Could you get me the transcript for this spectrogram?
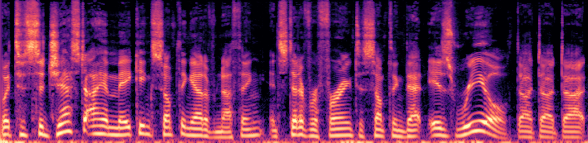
But to suggest I am making something out of nothing instead of referring to something that is real. Dot, dot, dot.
